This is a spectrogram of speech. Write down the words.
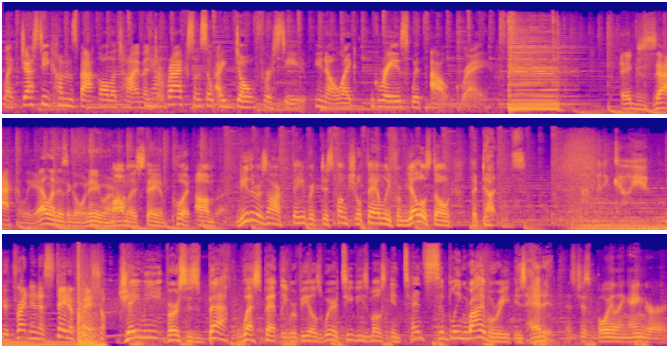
Like Jesse comes back all the time and Yeah. directs, and so I don't foresee, you know, like Grey's without Grey. Exactly. Ellen isn't going anywhere. Mama is staying put. Um, neither is our favorite dysfunctional family from Yellowstone, the Duttons. I'm gonna kill you. You're threatening a state official. Jamie versus Beth. Wes Bentley reveals where TV's most intense sibling rivalry is headed. It's just boiling anger,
